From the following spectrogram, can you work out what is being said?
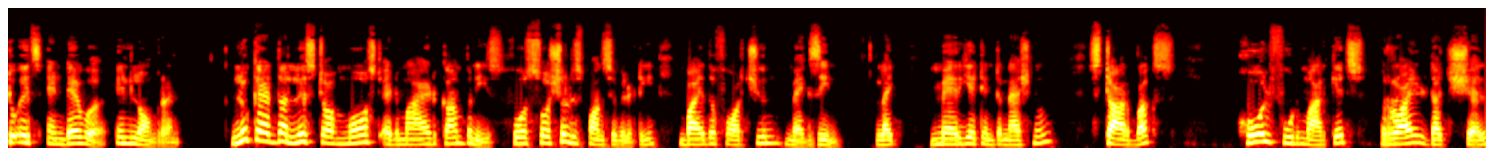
to its endeavor in long run. Look at the list of most admired companies for social responsibility by the fortune magazine like marriott international starbucks whole food markets royal dutch shell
